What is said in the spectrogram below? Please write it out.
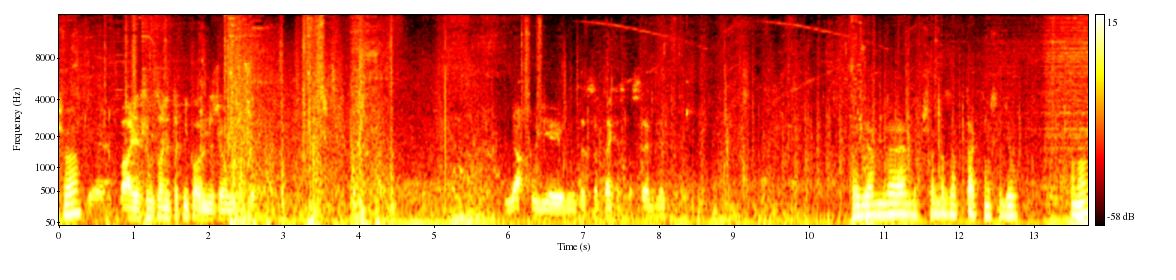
Що? Ба, я ж в зоні так ніколи не жив. нахуй. Я хуєю, ну це все таке спасе, блядь. Та я, блядь, ще без аптек не сидів. Ану.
